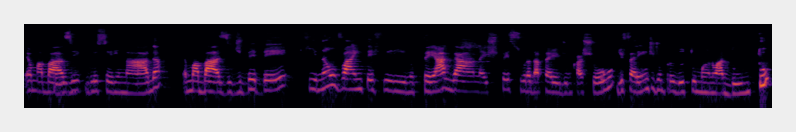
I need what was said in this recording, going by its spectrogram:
é uma base glicerinada, é uma base de bebê que não vai interferir no pH, na espessura da pele de um cachorro, diferente de um produto humano adulto.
